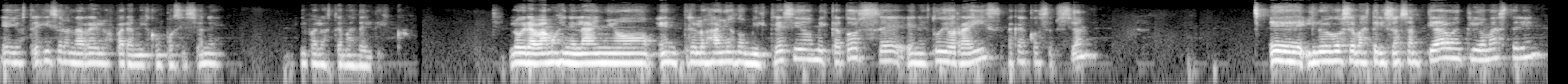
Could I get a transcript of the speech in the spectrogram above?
Ellos tres hicieron arreglos para mis composiciones y para los temas del disco. Lo grabamos en el año, entre los años 2013 y 2014 en Estudio Raíz, acá en Concepción. Eh, y luego se masterizó en Santiago, en Clio Mastering.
